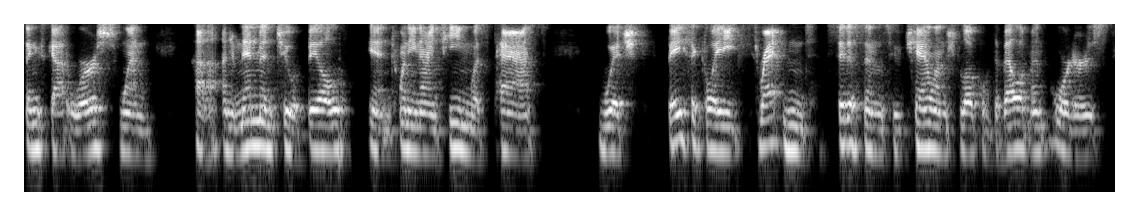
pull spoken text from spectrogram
things got worse when uh, an amendment to a bill in 2019 was passed, which basically threatened citizens who challenged local development orders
